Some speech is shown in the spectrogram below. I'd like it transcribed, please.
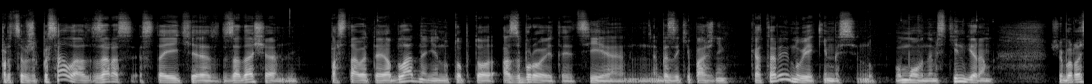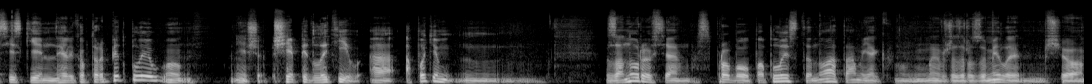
про це вже писали, а зараз стоїть е, задача поставити обладнання, ну тобто озброїти ці безекіпажні катери, ну якимось ну, умовним стінгером, щоб російський гелікоптер підплив, ні, ще, ще підлетів, а, а потім занурився, спробував поплисти. Ну а там, як ми вже зрозуміли, що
